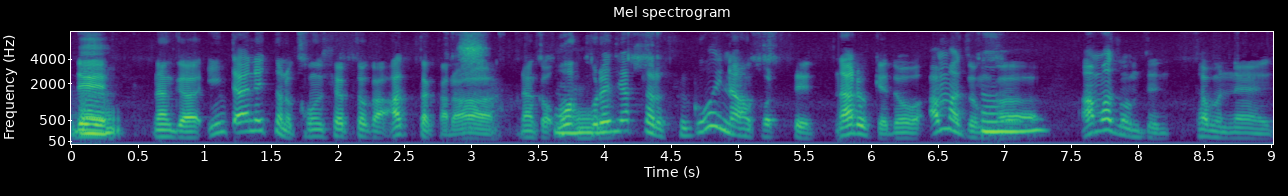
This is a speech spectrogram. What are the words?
で、うん。なんかインターネットのコンセプトがあったから、なんか、うわうんこれでやったらすごいな、こってなるけど、Amazon が、うん。アマゾンって多分ね、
